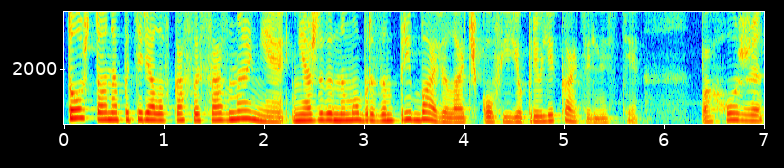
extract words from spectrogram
То, что она потеряла в кафе сознание, неожиданным образом прибавило очков ее привлекательности — Похоже,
